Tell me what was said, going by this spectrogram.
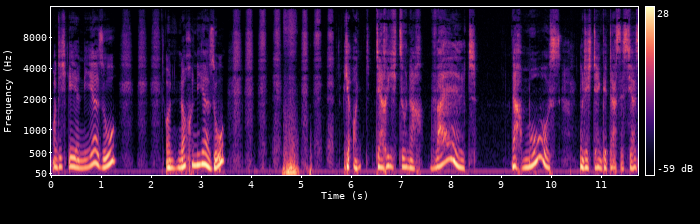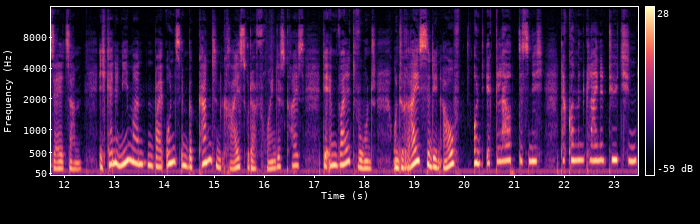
Und ich gehe näher so und noch näher so. Ja, und der riecht so nach Wald, nach Moos. Und ich denke, das ist ja seltsam. Ich kenne niemanden bei uns im Bekanntenkreis oder Freundeskreis, der im Wald wohnt, und reiße den auf, und ihr glaubt es nicht, da kommen kleine Tütchen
